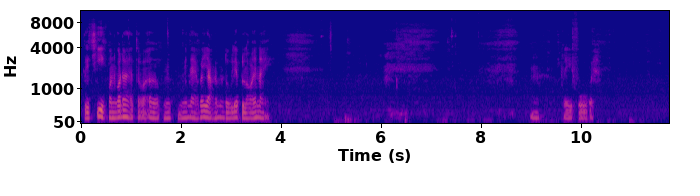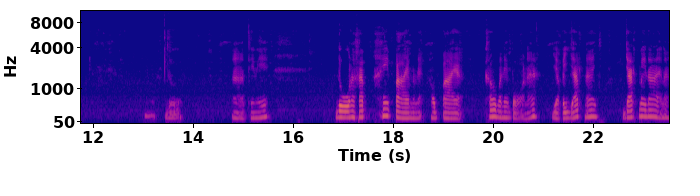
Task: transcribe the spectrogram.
หรือฉีกมันก็ได้ แต่ว่าเออมีแหนบก็อยากให้มันดูเรียบร้อยหน่อยอืมรีฟูไป ดู อ่า ทีนี้ ดูนะครับ ให้ปลายมันเนี่ยเอาปลายอะเข้ามาในบ่อนะ อย่าไปยัดนะ ยัดไม่ได้นะ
